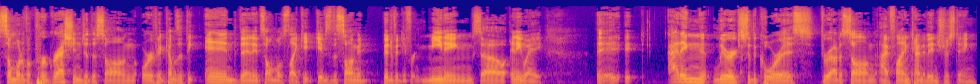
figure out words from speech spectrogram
somewhat of a progression to the song, or if it comes at the end, then it's almost like it gives the song a bit of a different meaning. So anyway, it, it, adding lyrics to the chorus throughout a song, I find kind of interesting.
